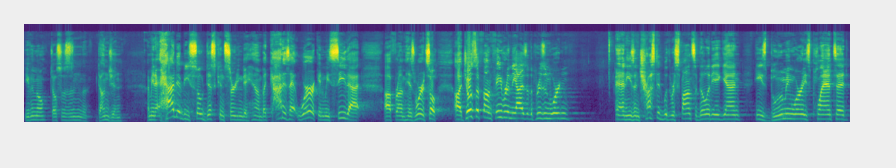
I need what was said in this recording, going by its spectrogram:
even though Joseph was in the dungeon. I mean, it had to be so disconcerting to him, but God is at work, and we see that uh, from his word. So uh, Joseph found favor in the eyes of the prison warden, and he's entrusted with responsibility again. He's blooming where he's planted,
